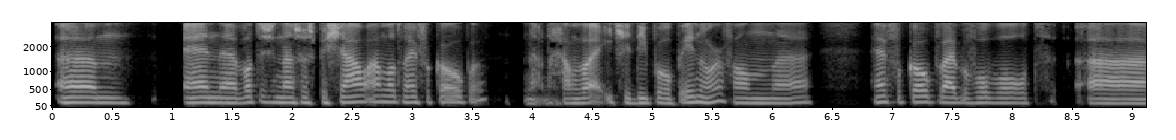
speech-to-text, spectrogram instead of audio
Um, en uh, wat is er nou zo speciaal aan wat wij verkopen? Nou, daar gaan we ietsje dieper op in hoor. Van, uh, hè, verkopen wij bijvoorbeeld uh,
